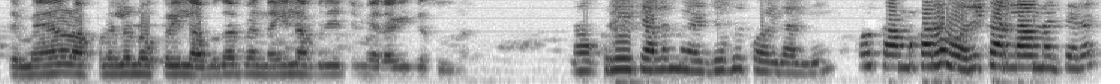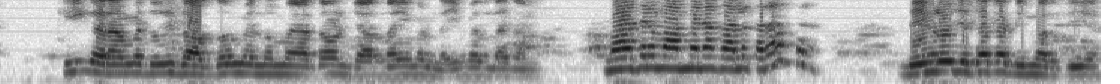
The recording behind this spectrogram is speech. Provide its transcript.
ਤੇ ਮੈਂ ਹੁਣ ਆਪਣੇ ਲਈ ਨੌਕਰੀ ਲੱਭਦਾ ਪਿਆ ਨਹੀਂ ਲੱਭਦੀ ਇਹ ਚ ਮੇਰਾ ਕੀ ਕਸੂਰ ਹੈ ਨੌਕਰੀ ਚੱਲ ਮਿਲ ਜੂਗੀ ਕੋਈ ਗੱਲ ਨਹੀਂ ਕੋਈ ਕੰਮ ਕਰ ਹੋਰ ਹੀ ਕਰ ਲਾ ਉਹਨਾਂ ਚਿਰ ਕੀ ਕਰਾਂ ਮੈਂ ਤੁਸੀਂ ਦੱਸ ਦਿਓ ਮੈਨੂੰ ਮੈਂ ਤਾਂ ਹੁਣ ਜਾਣਾ ਹੀ ਮੈਨੂੰ ਨਹੀਂ ਮਿਲਦਾ ਕੰਮ। ਮੈਂ ਤੇਰੇ ਮਾਮੇ ਨਾਲ ਗੱਲ ਕਰਾਂ ਫਿਰ? ਦੇਖ ਲਓ ਜਿੱਦਾਂ ਤੁਹਾਡੀ ਮਰਜ਼ੀ ਹੈ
